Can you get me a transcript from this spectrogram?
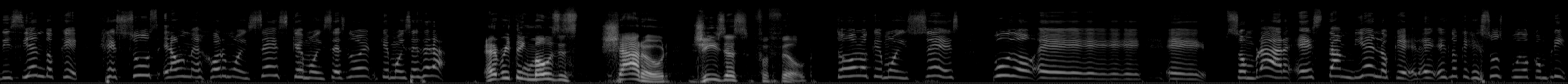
diciendo que Jesús era un mejor Moisés que Moisés, lo, er- que Moisés era. Everything Moses shadowed, Jesus fulfilled. Todo lo que Moisés pudo eh, eh, eh, sombrar es también lo que es lo que Jesús pudo cumplir.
